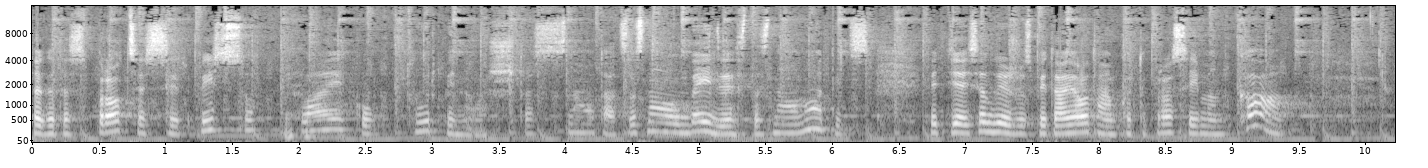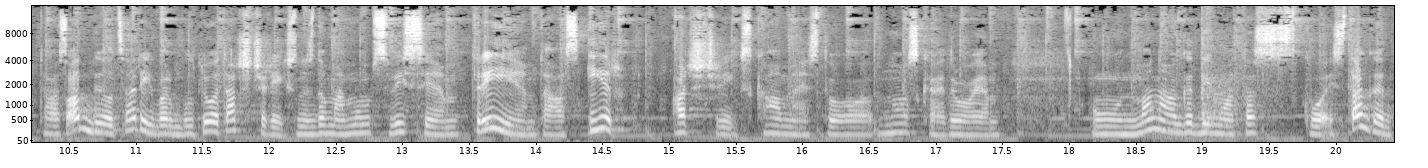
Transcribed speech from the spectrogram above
Tagad tas process ir visu laiku turpinošs. Tas nav tāds, tas nav beidzies, tas nav noticis. Bet, ja es atgriežos pie tā jautājuma, ko tu prasīji man, kā, tās atbildes arī var būt ļoti atšķirīgas. Es domāju, mums visiem trijiem tās ir atšķirīgas, kā mēs to noskaidrojam. Un manā gadījumā tas, ko es tagad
